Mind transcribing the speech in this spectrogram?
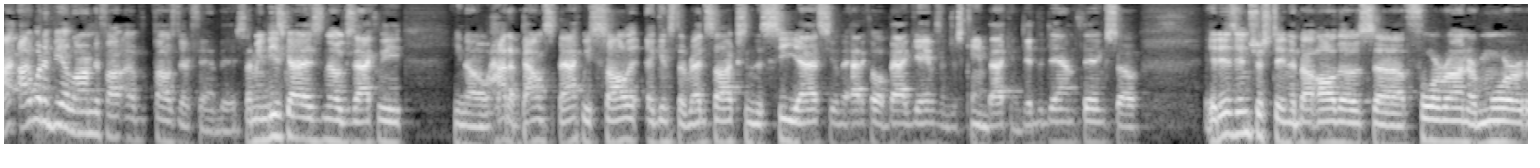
I, I, wouldn't be alarmed if I, if I was their fan base. I mean, these guys know exactly, you know, how to bounce back. We saw it against the Red Sox in the CS. You know, they had a couple bad games and just came back and did the damn thing. So it is interesting about all those uh, four run or more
